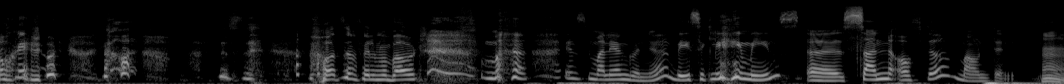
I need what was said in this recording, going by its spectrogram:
okay, dude. this, what's the film about? it's is Basically, he basically means uh, son of the mountain. Hmm.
